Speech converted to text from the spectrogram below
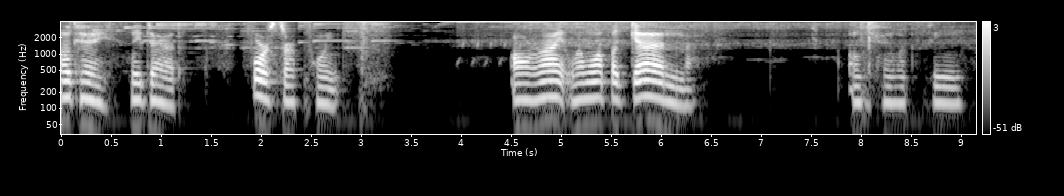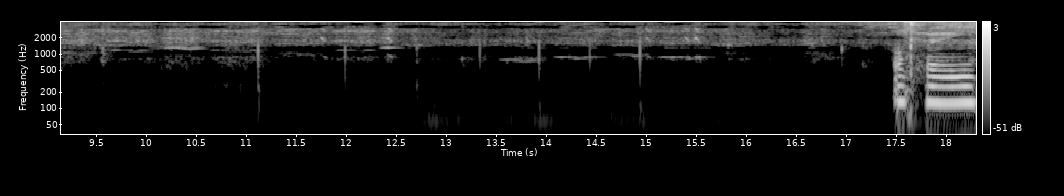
Okay, we did. Four star points. Alright, level up again. Okay, let's see. Okay.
